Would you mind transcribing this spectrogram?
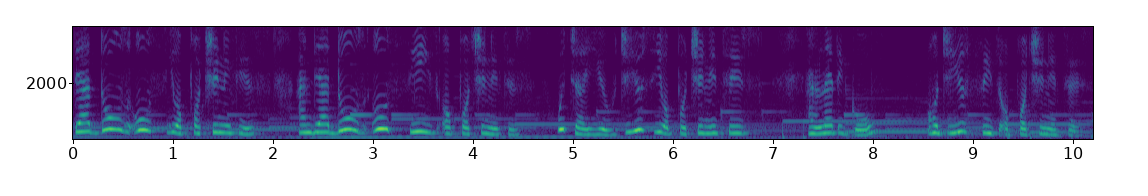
there are those who see opportunities and there are those who seize opportunities. Which are you? Do you see opportunities and let it go? Or do you seize opportunities?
